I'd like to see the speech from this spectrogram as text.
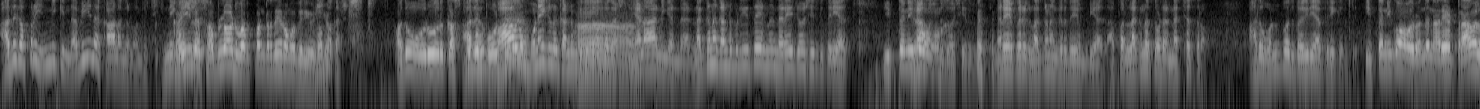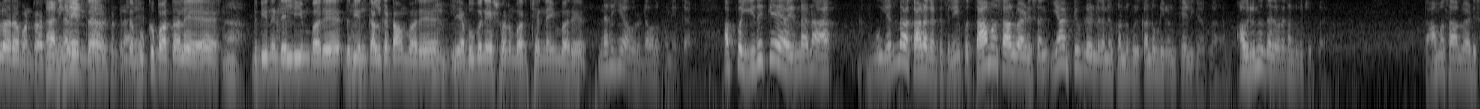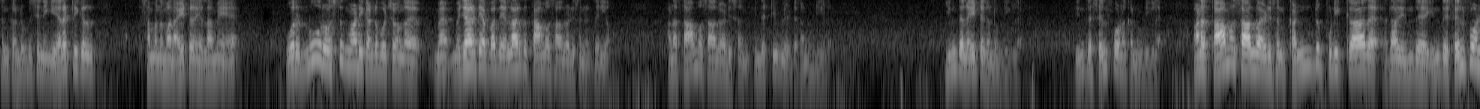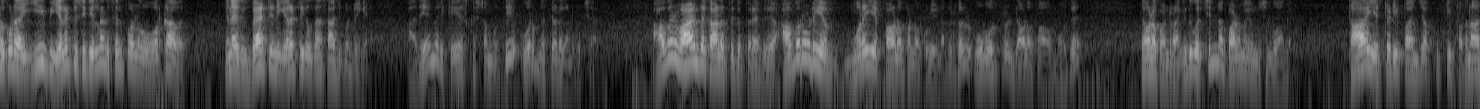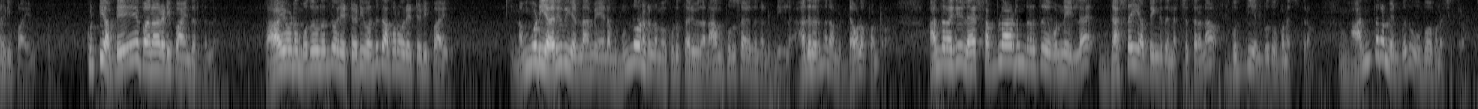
அதுக்கப்புறம் இன்னைக்கு நவீன காலங்கள் வந்துச்சு. இன்னைக்கு கையில் சப்லார்ட் ஒர்க் பண்ணுறதே ரொம்ப பெரிய விஷயம். ரொம்ப கஷ்டம். அதுவும் ஒரு ஒரு கஸ்புக்கும் போட்டு முனைகளை கண்டுபிடிக்கிறது ரொம்ப கஷ்டம். ஏன்னா நீங்க இந்த லக்னம் கண்டுபிடிக்கிறதே இன்னும் நிறைய ஜோசியருக்கு தெரியாது. இத்தனைக்கும் கிராமத்து ஜோசியர்களுக்கு நிறைய பேருக்கு லக்னங்கிறதே முடியாது. அப்ப லக்னத்தோட நட்சத்திரம் அது ஒன்பது பகுதியா பிரிக்கிறது. இத்தனைக்கும் அவர் வந்து நிறைய டிராவல் வேற பண்றாரு. ஆ, நீங்க நிறைய இந்த. இந்த புக்கு பார்த்தாலே. திடீர்னு டெல்லியும் பாரு திடீர்னு கல்கட்டாவும் பாரு இல்லையா புவனேஸ்வரம் பாரு சென்னையும் பாரு. நிறைய அவர் டெவலப் பண்ணியிருக்காரு. அப்போ இதுக்கே என்னன்னா எல்லா காலகட்டத்திலையும் இப்போ தாமஸ் ஆல்வா எடிசன் ஏன் டியூப்லைட்டில் கண்டு கண்டுபிடி கண்டுபிடிக்கணும்னு கேள்வி கேட்கக்கூடாது அவர் இருந்து அதோட கண்டுபிடிச்சிருப்பார். தாமஸ் ஆல்வா எடிசன் கண்டுபிடிச்சு நீங்கள் எலக்ட்ரிக்கல் சம்மந்தமான ஐட்டம் எல்லாமே ஒரு நூறு வருஷத்துக்கு முன்னாடி கண்டுபிடிச்சவங்க மெ மெஜாரிட்டியாக பார்த்து எல்லாருக்கும் தாமஸ் ஆல்வா எடிசன் தெரியும். ஆனால் தாமஸ் ஆல்வா எடிசன் இந்த டியூப் லைட்டை கண்டுபிடிக்கல. இந்த லைட்டை கண்டுபிடிக்கல. இந்த செல்ஃபோனை கண்டுபிடிக்கல. ஆனால் தாமஸ் ஆல்வா எடிசன் கண்டுபிடிக்காத அதாவது இந்த இந்த செல்ஃபோனை கூட இபி எலக்ட்ரிசிட்டிலாம் அந்த செல்ஃபோனு ஒர்க் ஆகாது. ஏன்னா இதுக்கு பேட்டரி நீங்கள் எலக்ட்ரிக்கல் தான் சார்ஜ் பண்ணுறீங்க அதேமாதிரி கேஎஸ் கிருஷ்ணமூர்த்தி ஒரு மெத்தடை கண்டுபிடிச்சார். அவர் வாழ்ந்த காலத்துக்கு பிறகு அவருடைய முறையை ஃபாலோ பண்ணக்கூடிய நபர்கள் ஒவ்வொருத்தரும் டெவலப் ஆகும்போது டெவலப் பண்ணுறாங்க இதுக்கு ஒரு சின்ன பழமை ஒன்று சொல்லுவாங்க. தாய் எட்டடி பாய்ஞ்சா குட்டி பதினாறு அடி பாயணும் குட்டி அப்படியே பதினாறு அடி பாய்ந்துருதில்ல தாயோட முதல்லேருந்து ஒரு எட்டு அடி வந்துட்டு அப்புறம் ஒரு எட்டு அடி பாயுது. நம்முடைய அறிவு எல்லாமே நம்ம முன்னோர்கள் நம்ம கொடுத்த அறிவு தான். நாம் புதுசாக எதுவும் கண்டுபிடிக்கல. அதிலிருந்து நம்ம டெவலப் பண்ணுறோம் அந்த வகையில் சப்லாடுன்றது ஒன்றும் இல்லை. தசை அப்படிங்கிறது நட்சத்திரம்னா புத்தி என்பது உபநட்சத்திரம். அந்தரம் என்பது உப நட்சத்திரம்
